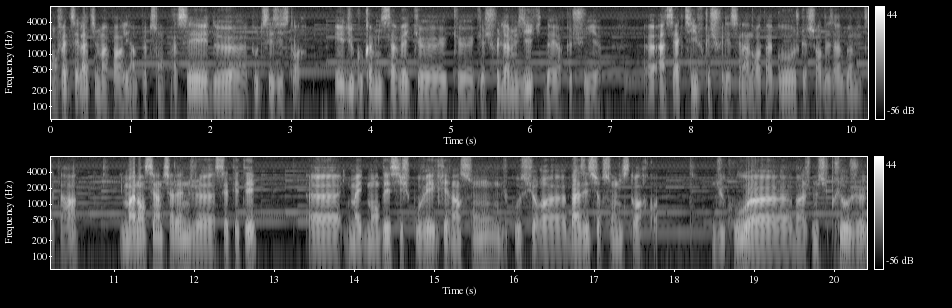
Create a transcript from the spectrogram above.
en fait, c'est là qu'il m'a parlé un peu de son passé et de euh, toutes ses histoires. Et du coup, comme il savait que, que, je fais de la musique, d'ailleurs que je suis euh, assez actif, que je fais des scènes à droite à gauche, que je sors des albums, etc., il m'a lancé un challenge cet été. Il m'a demandé si je pouvais écrire un son, du coup, sur, basé sur son histoire, quoi. Du coup, ben, je me suis pris au jeu.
